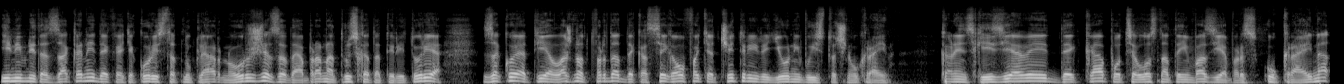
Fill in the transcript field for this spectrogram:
и нивните закани дека ќе користат нуклеарно оружје за да ја бранат руската територија, за која тие лажно тврдат дека сега офаќа четири региони во источна Украина. Калински изјави дека по целосната инвазија врз Украина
